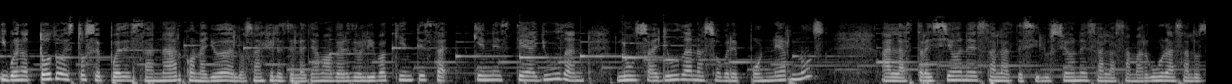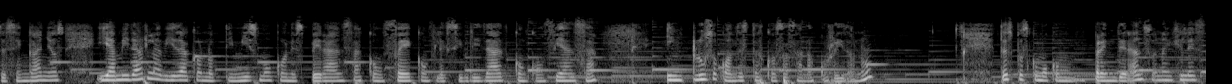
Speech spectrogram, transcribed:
y bueno, todo esto se puede sanar con ayuda de los ángeles de la llama verde oliva, quienes te, quienes te ayudan, nos ayudan a sobreponernos a las traiciones, a las desilusiones, a las amarguras, a los desengaños y a mirar la vida con optimismo, con esperanza, con fe, con flexibilidad, con confianza, incluso cuando estas cosas han ocurrido, ¿no? Entonces, pues como comprenderán, son ángeles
